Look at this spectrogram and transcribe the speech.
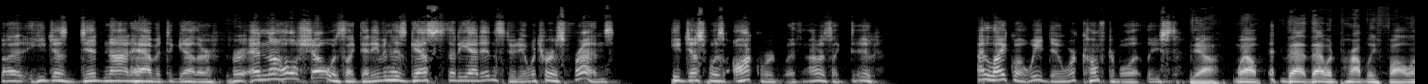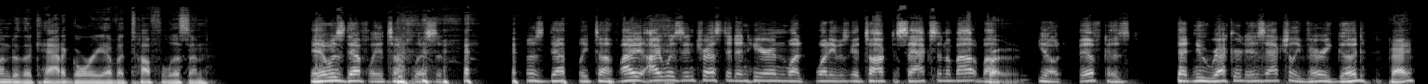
But he just did not have it together. For, and the whole show was like that. Even his guests that he had in studio, which were his friends, he just was awkward with. I was like, dude, I like what we do. We're comfortable at least. Yeah. Well, that that would probably fall under the category of a tough listen. It was definitely a tough listen. it was definitely tough. I, I was interested in hearing what, what he was going to talk to Saxon about, about, Right. you know, Biff, because that new record is actually very good. Okay.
